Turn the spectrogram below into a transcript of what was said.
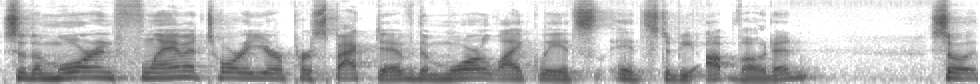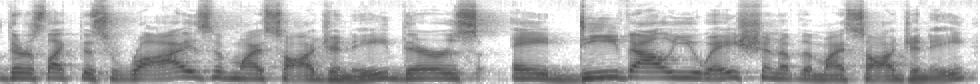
So the more inflammatory your perspective, the more likely it's it's to be upvoted. So there's like this rise of misogyny. There's a devaluation of the misogyny.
